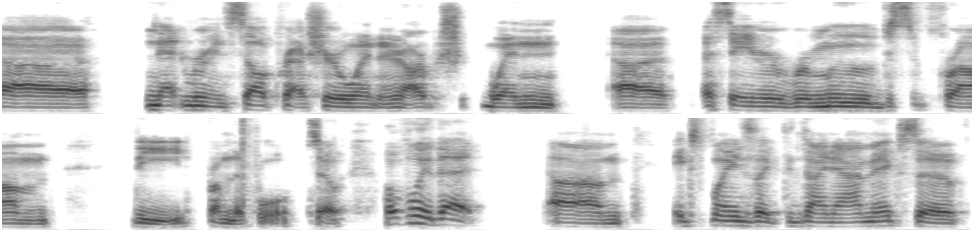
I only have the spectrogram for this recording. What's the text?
uh, net rune sell pressure when an arbit- when uh, a saver removes from the from the pool. So hopefully that um, explains like the dynamics of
